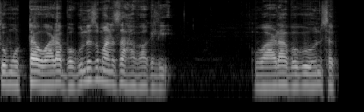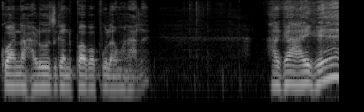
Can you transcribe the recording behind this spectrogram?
तो मोठा वाडा बघूनच माणसं हाभागली वाडा बघून सक्वानं हळूच गणपा बापूला म्हणाल अगं आय ग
